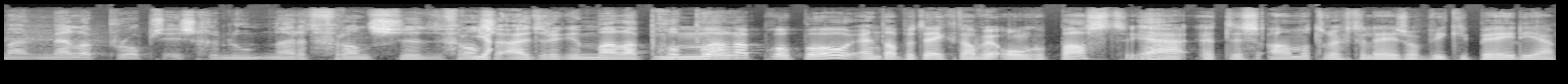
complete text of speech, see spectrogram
maar malaprops is genoemd naar het Franse, de Franse Ja. uitdrukking malapropos. Malapropos. En dat betekent dan weer ongepast. Ja. Ja. het is allemaal terug te lezen op Wikipedia.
